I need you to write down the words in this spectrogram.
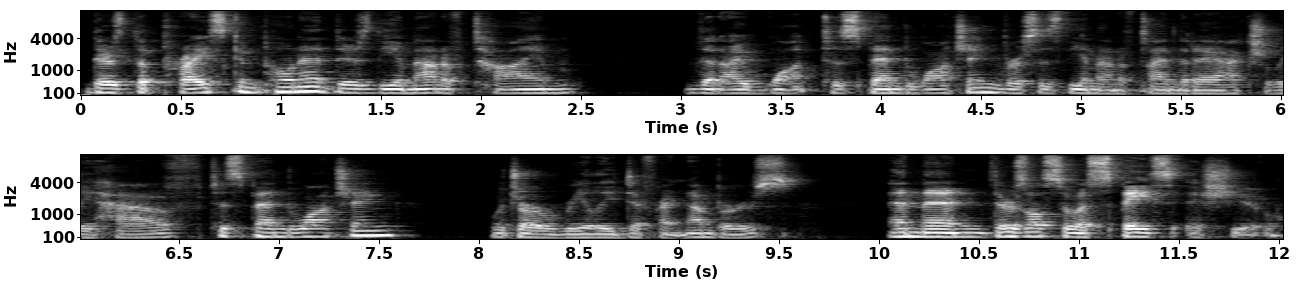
there's the price component, there's the amount of time that I want to spend watching versus the amount of time that I actually have to spend watching, which are really different numbers. And then there's also a space issue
